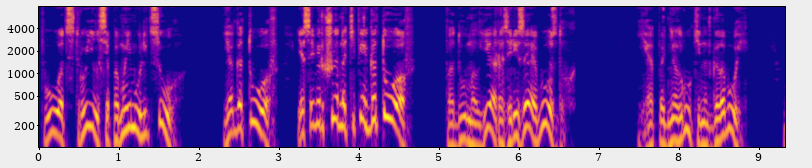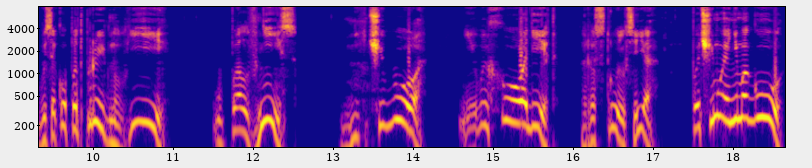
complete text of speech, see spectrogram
Пот струился по моему лицу. Я готов, я совершенно теперь готов, подумал я, разрезая воздух. Я поднял руки над головой, высоко подпрыгнул и... упал вниз. Ничего, не выходит, расстроился я. Почему я не могу?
